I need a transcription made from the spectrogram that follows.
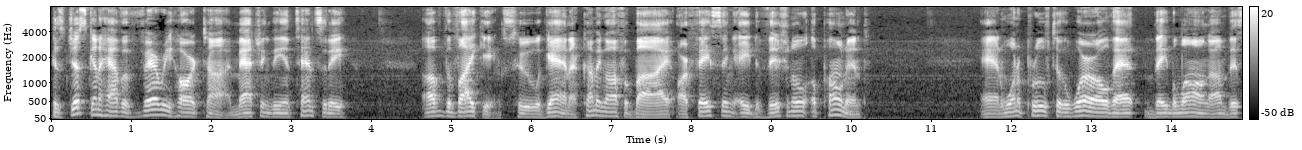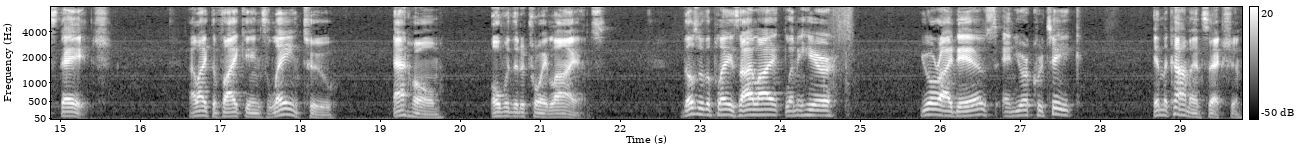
is just going to have a very hard time matching the intensity of the Vikings, who again are coming off a bye, are facing a divisional opponent and want to prove to the world that they belong on this stage. I like the Vikings laying two at home over the Detroit Lions. Those are the plays I like. Let me hear your ideas and your critique in the comment section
